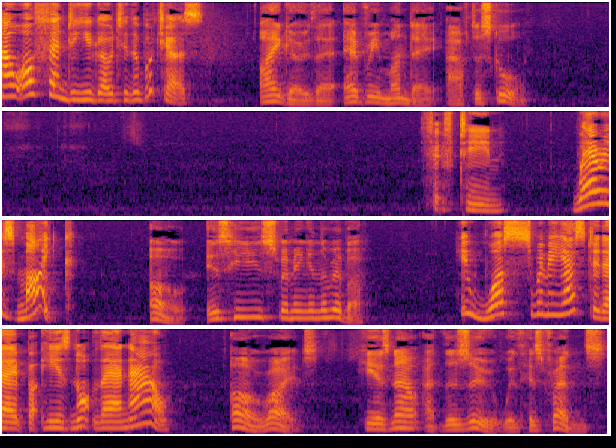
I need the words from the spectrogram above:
How often do you go to the butcher's? I go there every Monday after school. 15. Where is Mike? Oh, is he swimming in the river? He was swimming yesterday, but he is not there now. Oh, right. He is now at the zoo with his friends.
